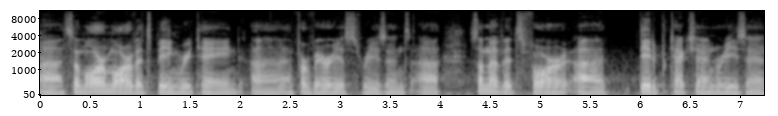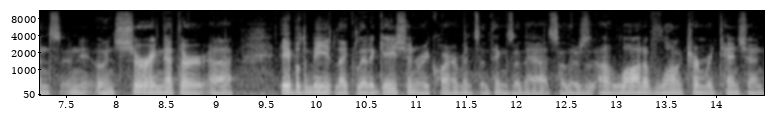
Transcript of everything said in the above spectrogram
Uh, so more and more of it's being retained uh, for various reasons. Uh, some of it's for uh, data protection reasons and ensuring that they're uh, able to meet like litigation requirements and things of that. So there's a lot of long-term retention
